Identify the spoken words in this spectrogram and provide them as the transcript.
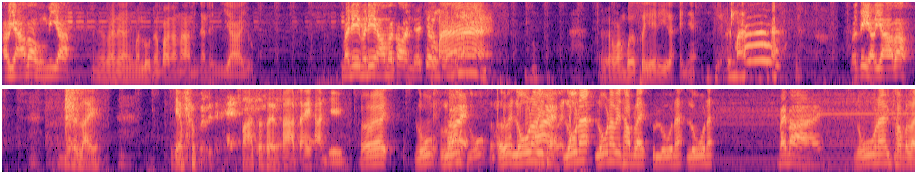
เอายาเปล่าผมมียาไม่เป็นไรเนี่ยมันรู้ทั้งบ้านข้างหน้านี่นั่นเลยมียาอยู่ มาดิมาดิเอามาก่อนเดี๋ยวเจอขึ้นมาคนเออระวังเบอร์เสีให้ดีนะไอเนี่ย ขึ้นมา มาสิเอายาเปล่า ไม่เป็นไร เดี๋ยวฟ้าจะเปิดฟ้าจะให้ทันเอง เอ้ย รู้รู้เอ้ยรู้นะพี่ทำรู้นะรู้นะพี่ทำอะไร คุณรู้นะรู้นะบายบาย รู้นะพี่ทำอะไร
